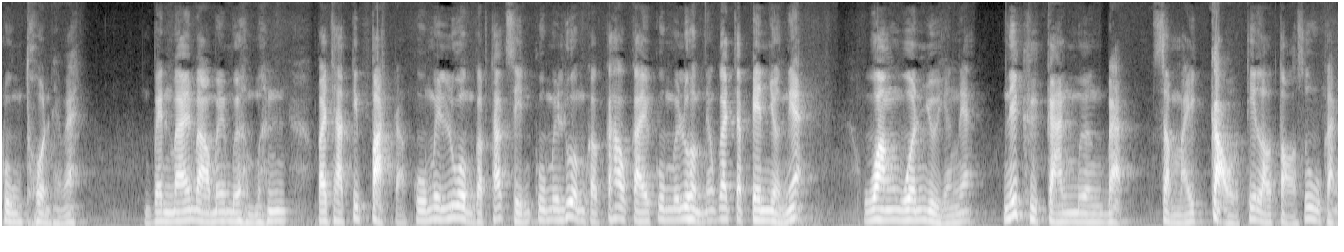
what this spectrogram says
กรุงทนเห็นไหมเป็นไม้เบาไม่เหมือนเหมือนประชาธิปัตย์อะกูไม่ร่วมกับทักษิณกูไม่ร่วมกับก้าวไกลกูไม่ร่วมเนี่ยก็จะเป็นอย่างเนี้ยวังวนอยู่อย่างเนี้ยนี่คือการเมืองแบบสมัยเก่าที่เราต่อสู้กัน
